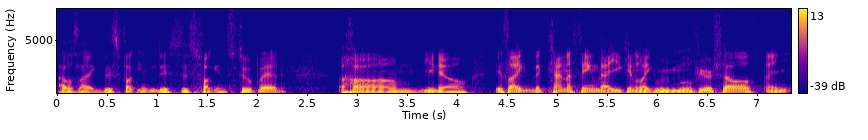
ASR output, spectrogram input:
I was like, this fucking, this is fucking stupid. Um, you know, it's like the kind of thing that you can like remove yourself and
